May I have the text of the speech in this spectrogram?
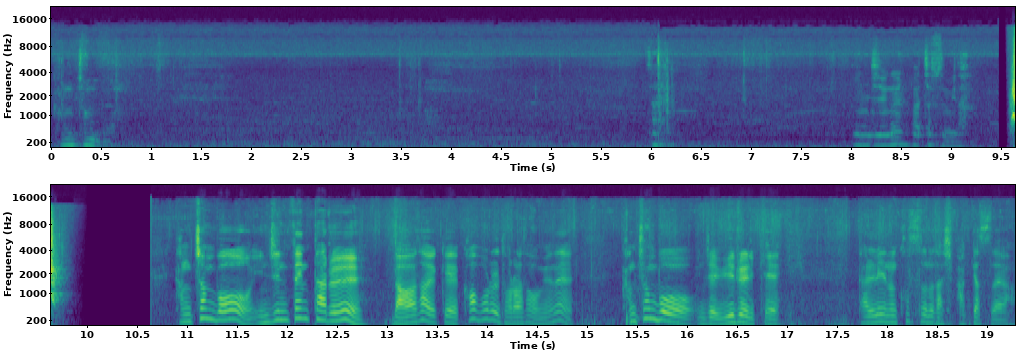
강천보 자 인증을 마쳤습니다 강천보 인증센터를 나와서 이렇게 커브를 돌아서 오면은 강천보 이제 위를 이렇게 달리는 코스로 다시 바뀌었어요.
